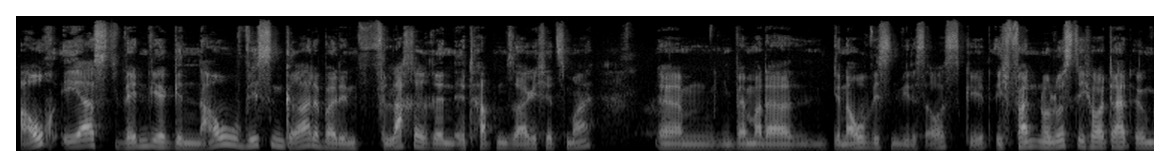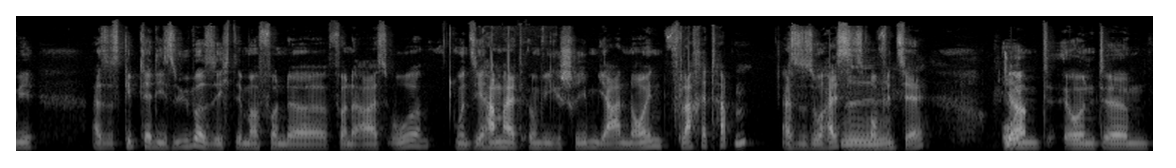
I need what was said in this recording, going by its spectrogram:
auch erst, wenn wir genau wissen, gerade bei den flacheren Etappen, sage ich jetzt mal, ähm, wenn wir da genau wissen, wie das ausgeht. Ich fand nur lustig, heute hat irgendwie, also es gibt ja diese Übersicht immer von der, von der ASO und sie haben halt irgendwie geschrieben, ja, neun Flachetappen, also so heißt mhm. es offiziell. Und, ja. und ähm,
